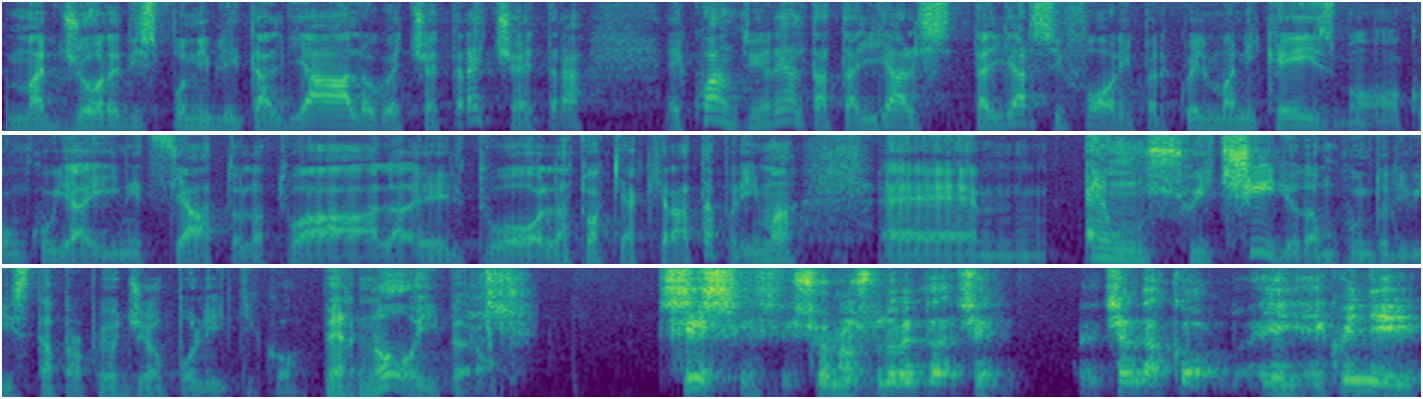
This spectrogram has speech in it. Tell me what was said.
maggiore disponibilità al dialogo, eccetera, eccetera, e quanto in realtà tagliarsi, tagliarsi fuori per quel manicheismo con cui hai iniziato la tua, la, tuo, la tua chiacchierata prima è, è un suicidio da un punto di vista proprio geopolitico, per noi però. Sì, sì, sì, sono assolutamente... Cioè, siamo d'accordo. E, e, quindi,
